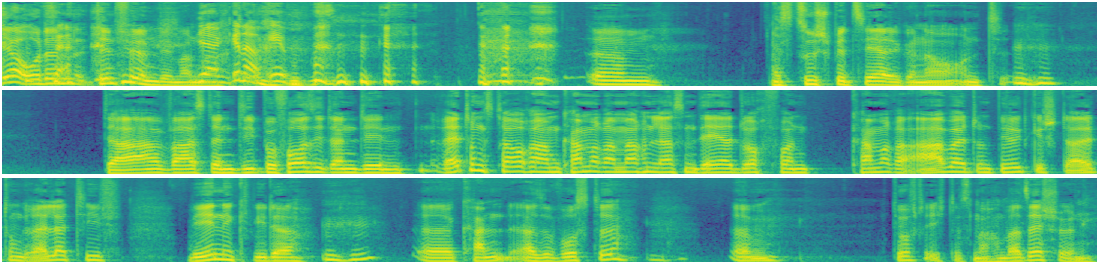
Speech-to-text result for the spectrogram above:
ja, oder den Film, den man ja, macht. Ja, genau, eben. ähm, ist zu speziell, genau. Und mhm da war es dann, die, bevor sie dann den Rettungstaucher am Kamera machen lassen, der ja doch von Kameraarbeit und Bildgestaltung relativ wenig wieder mhm. äh, kann, also wusste, mhm. ähm, durfte ich das machen. War sehr schön.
